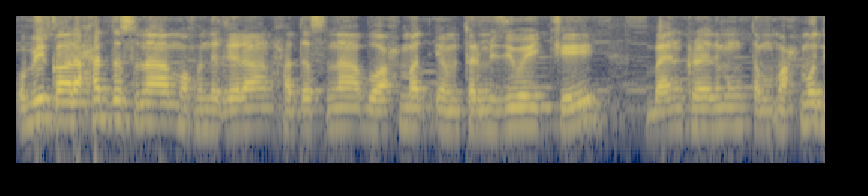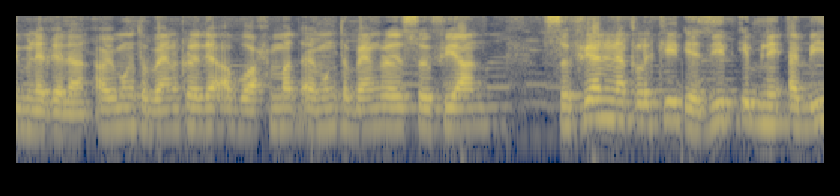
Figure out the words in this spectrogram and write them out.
وبي قال حدثنا محمد غيران حدثنا ابو احمد ام ترمذي وی چې بیان کړی دی موږ ته محمود ابن غیلان او موږ ته بیان کړی دی ابو احمد او موږ ته بیان کړی سفیان سفیان نقل کړي یزید ابن ابي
